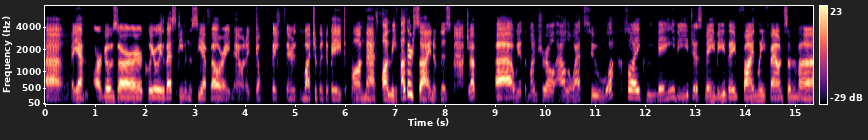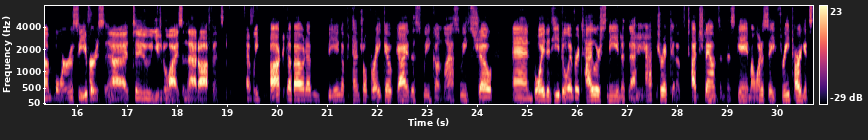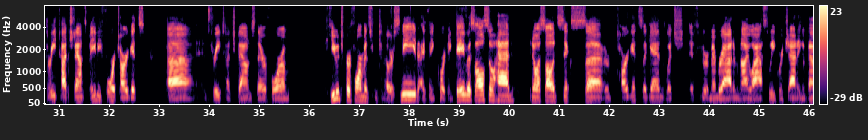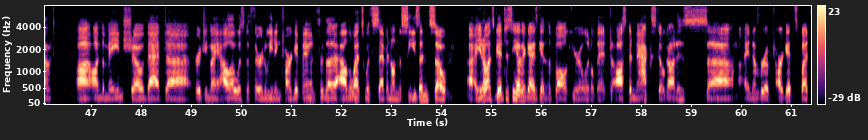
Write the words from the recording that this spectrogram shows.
uh, yeah, Argos are clearly the best team in the CFL right now, and I don't think there's much of a debate on that. On the other side of this matchup, uh, we had the Montreal Alouettes, who looks like maybe, just maybe, they've finally found some uh, more receivers uh, to utilize in that offense. And we talked about him being a potential breakout guy this week on last week's show. And boy, did he deliver. Tyler Snead, the hat trick of touchdowns in this game. I want to say three targets, three touchdowns, maybe four targets, uh, and three touchdowns there for him. Huge performance from Tyler Snead. I think Courtney Davis also had, you know, a solid six uh, targets again, which, if you remember, Adam and I last week were chatting about uh, on the main show that uh, Hergy Mayala was the third leading target man for the Alouettes with seven on the season. So uh, you know, it's good to see other guys getting the ball here a little bit. Austin Mack still got his uh, high number of targets, but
